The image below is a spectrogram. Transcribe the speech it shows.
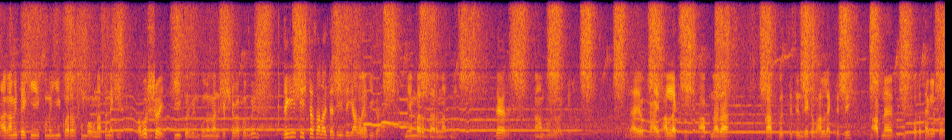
আগামীতে কি কোনো ই করার সম্ভাবনা আছে নাকি? অবশ্যই। কি করবেন? কোনো মানুষের সেবা করবেন? দেখি চেষ্টা চালাইতেছি দেখি আল্লাহ কি করে। মেম্বারের দ্বারা না আপনি। দেখা যায় কাম হবে হয়তো। যাই হোক ভাই ভালো লাগছে। আপনারা কাজ করতেছেন দেখে ভালো লাগতেছে। আপনার কিছু কথা থাকলে কোন?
